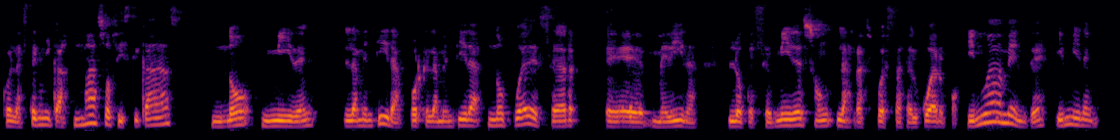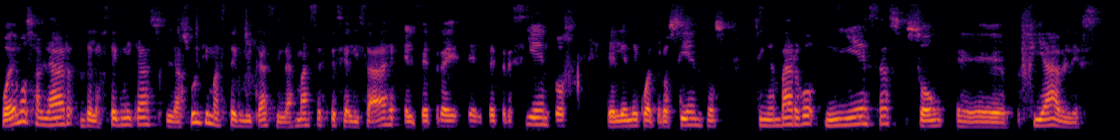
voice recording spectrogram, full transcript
con las técnicas más sofisticadas no miden la mentira, porque la mentira no puede ser eh, medida lo que se mide son las respuestas del cuerpo. Y nuevamente, y miren, podemos hablar de las técnicas, las últimas técnicas y las más especializadas, el, P3, el P300, el N400, sin embargo, ni esas son eh, fiables.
